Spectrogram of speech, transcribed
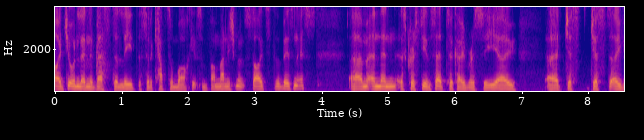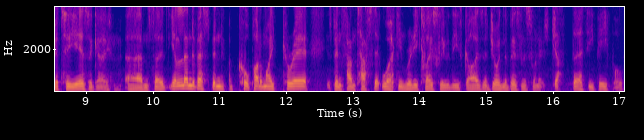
I, joined LendInvest to lead the sort of capital markets and fund management sides to the business. Um, and then, as Christian said, took over as CEO uh, just just over two years ago. Um, so you know, LendInvest has been a cool part of my career. It's been fantastic working really closely with these guys. I joined the business when it was just 30 people.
